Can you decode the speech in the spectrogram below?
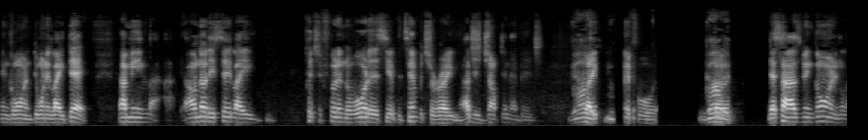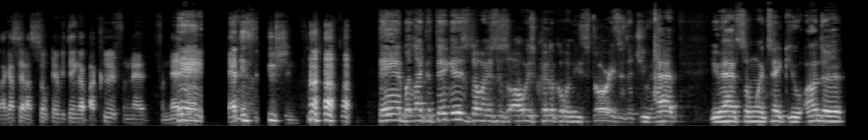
and going doing it like that. I mean, I don't know. They said like put your foot in the water to see if the temperature right. I just jumped in that bitch. Got like it. went for it. Got it. That's how it's been going. And like I said, I soaked everything up I could from that from that Damn. that institution. Damn, but like the thing is though, and this is always critical in these stories, is that you had you had someone take you under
